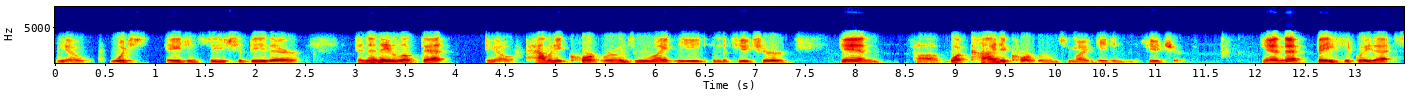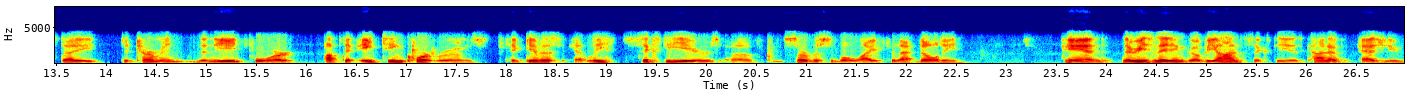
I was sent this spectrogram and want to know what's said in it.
you know, which agencies should be there. And then they looked at, you know, how many courtrooms we might need in the future and uh, what kind of courtrooms we might need in the future. And that basically that study determined the need for up to 18 courtrooms to give us at least 60 years of serviceable life for that building and the reason they didn't go beyond 60 is kind of as you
